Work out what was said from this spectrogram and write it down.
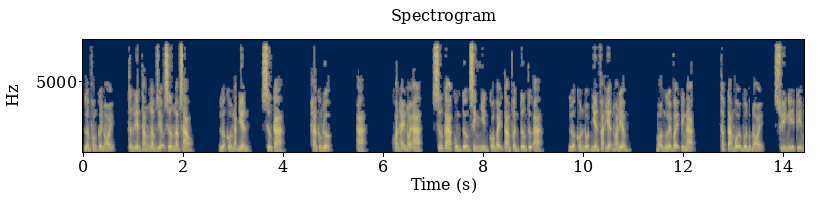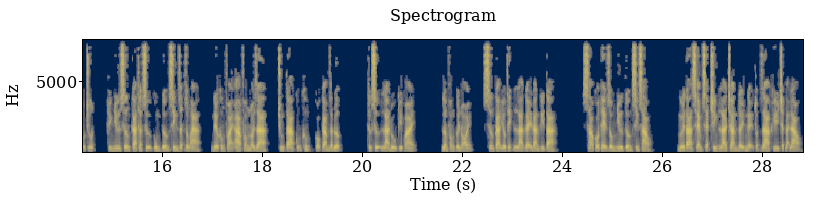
Lâm phong cười nói tân liên thắng lâm diệu sương làm sao? Lượng khôn ngạc nhiên, sương ca. Hắn không được. A. Khoan hay nói a, sương ca cùng tưởng sinh nhìn có bảy tám phần tương tự a. Lượng khôn đột nhiên phát hiện hoa điểm. Mọi người vậy kinh ngạc. Thập tam mội buồn bực nói, suy nghĩ kỹ một chút, hình như sương ca thật sự cùng tưởng sinh rất giống a, nếu không phải a phong nói ra, chúng ta cũng không có cảm giác được. Thực sự là đủ kỳ quái. Lâm phong cười nói, sương ca yêu thích là gậy đàn guitar. Sao có thể giống như tưởng sinh sao? Người ta xem xét chính là tràn đầy nghệ thuật gia khí chất đại lão.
